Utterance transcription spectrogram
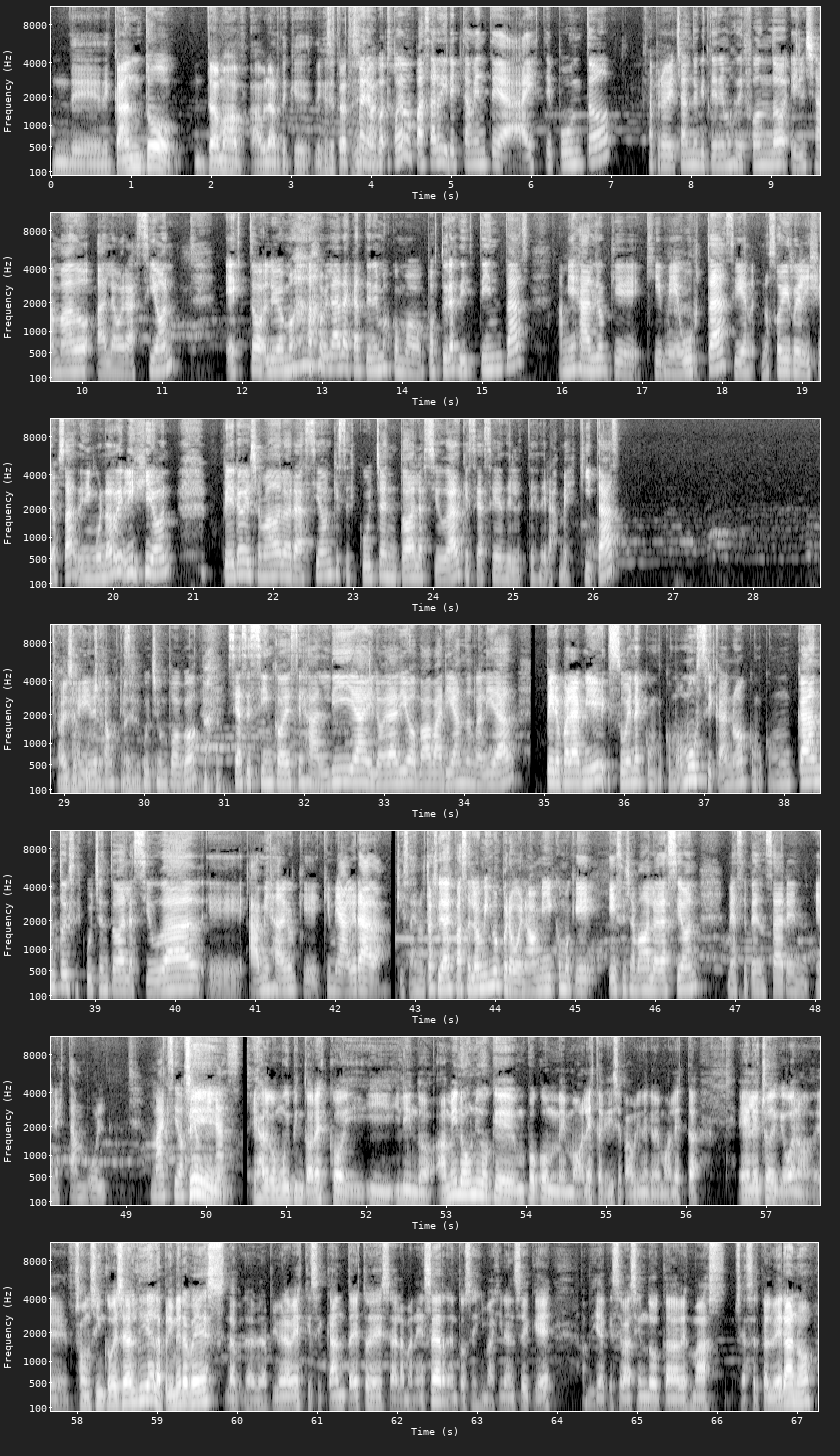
de canto, vamos a, hablar de qué, de qué se trata. bueno, podemos pasar directamente a este punto, aprovechando que tenemos de fondo el llamado a la oración. Esto lo íbamos a hablar, acá tenemos como posturas distintas. A mí es algo que, me gusta, si bien no soy religiosa de ninguna religión, pero el llamado a la oración que se escucha en toda la ciudad, que se hace desde, desde las mezquitas, Ahí, dejamos que se escuche un poco. Se hace cinco veces al día, el horario va variando en realidad, pero para mí suena como, música, ¿no? Como, como un canto y se escucha en toda la ciudad. Eh, a mí es algo que, me agrada. Quizás en otras ciudades pasa lo mismo, pero bueno, a mí como que ese llamado a la oración me hace pensar en, Estambul. Maxi, ¿vos qué opinas? Es algo muy pintoresco y, y lindo. A mí lo único que un poco me molesta, que dice Paulina que me molesta, es el hecho de que, bueno, eh, son cinco veces al día. La primera vez, la, primera vez que se canta esto es al amanecer. Entonces, imagínense que a medida que se va haciendo cada vez más, se acerca el verano,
